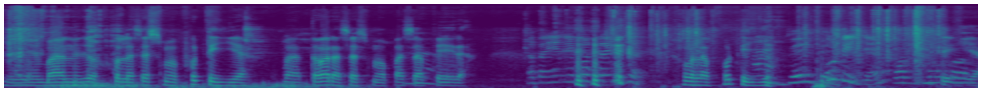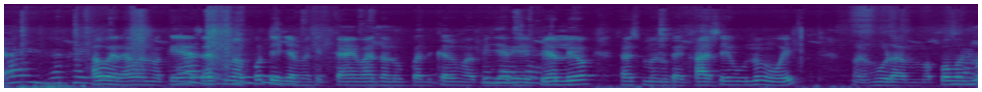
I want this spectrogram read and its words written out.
ને બારને જો પેલા ચશ્મા ફૂટી ગયા. બા તમારા ચશ્મા પાછા પહેર્યા. ઓલા ફૂટી ગયા. ફૂટી ગયા ફૂટી ગયા. હવાર હવારમાં કે ચશ્મા ફૂટી ગયા. મેં કાંઈ વાંધો નહીં પદ ઘરમાં બીજા રે પહેર લ્યો. ચશ્માનું કાંઈ ખાસ એવું ન હોય પણ મૂળામાં પવન ન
